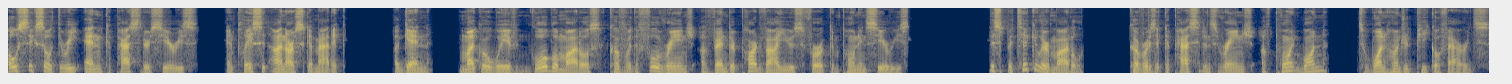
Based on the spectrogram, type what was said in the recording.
0603N capacitor series and place it on our schematic. Again, microwave global models cover the full range of vendor part values for a component series. This particular model covers a capacitance range of 0.1 to 100 picofarads.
